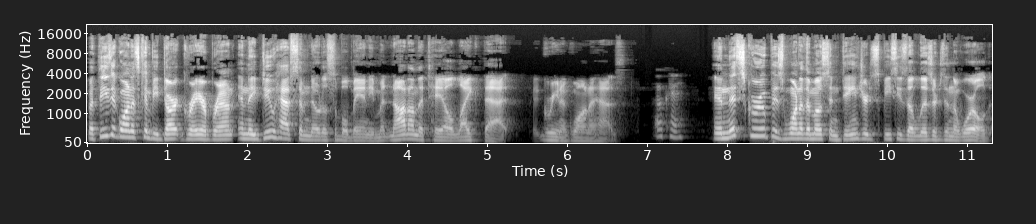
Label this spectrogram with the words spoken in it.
But these iguanas can be dark gray or brown, and they do have some noticeable banding, but not on the tail like that green iguana has. Okay. And this group is one of the most endangered species of lizards in the world.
